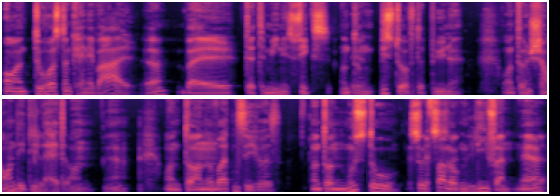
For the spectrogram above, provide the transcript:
Und du hast dann keine Wahl, ja, weil der Termin ist fix und dann ja. bist du auf der Bühne und dann schauen die die Leute an. Ja, und dann erwarten sich was. Und dann musst du sozusagen liefern. Ja?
